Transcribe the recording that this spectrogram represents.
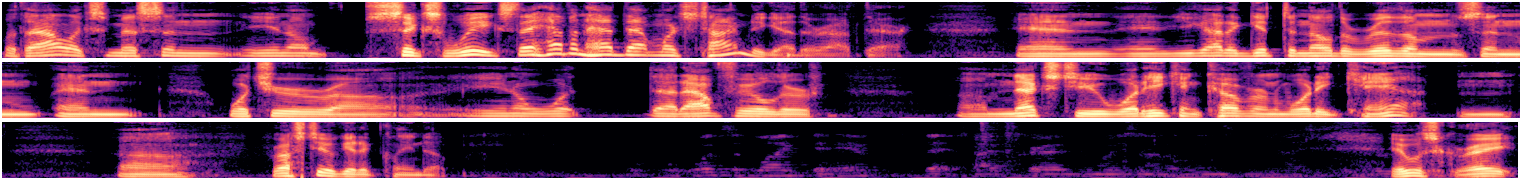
with Alex missing, you know, six weeks, they haven't had that much time together out there, and and you got to get to know the rhythms and and what your, uh, you know, what that outfielder um, next to you, what he can cover and what he can't, and uh, Rusty will get it cleaned up. What's it like to have that type of crowd noise on a Wednesday night? It was great,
